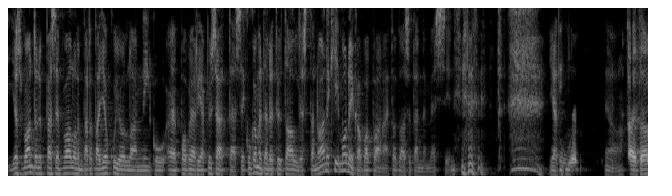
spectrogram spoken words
jos Vanda nyt pääsee valloille, niin tarvitaan joku, jolla on niin kuin, poveria pysäyttää se. Kuka meitä löytyy tallista? No ainakin Monika vapaana, että otetaan se tänne messiin. ja, niin, joo. Taitaa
